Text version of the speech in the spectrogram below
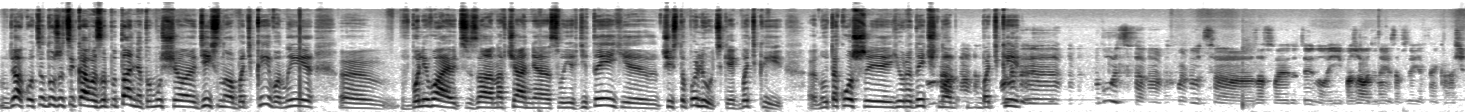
Дякую, це дуже цікаве запитання, тому що дійсно батьки вони е, вболівають за навчання своїх дітей е, чисто по-людськи, як батьки. Е, Ну також і юридично батьки. Вони е, турбуються, хвилюються за свою дитину і бажають в неї завжди як найкраще.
